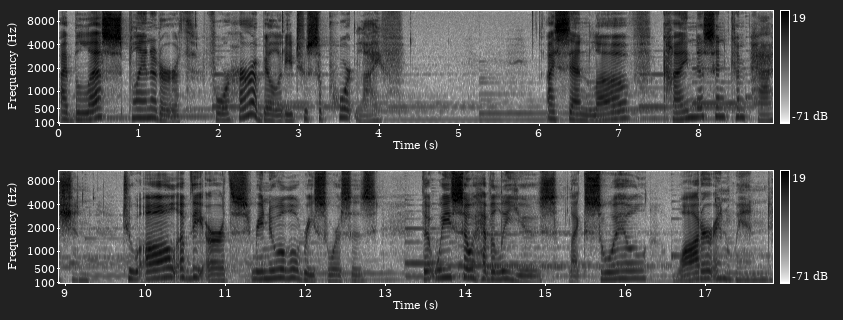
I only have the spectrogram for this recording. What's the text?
I bless planet Earth for her ability to support life. I send love, kindness, and compassion to all of the Earth's renewable resources that we so heavily use, like soil, water, and wind.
